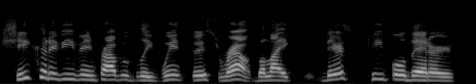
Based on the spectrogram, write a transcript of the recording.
she could have even probably went this route, but like there's people that are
